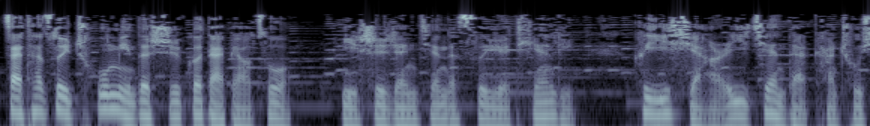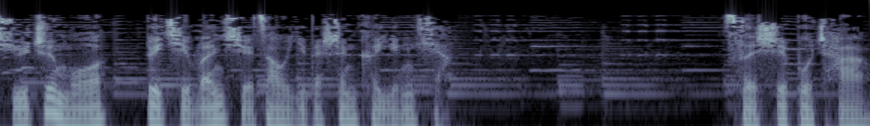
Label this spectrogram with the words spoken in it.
在他最出名的诗歌代表作《你是人间的四月天》里，可以显而易见的看出徐志摩对其文学造诣的深刻影响。此诗不长，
